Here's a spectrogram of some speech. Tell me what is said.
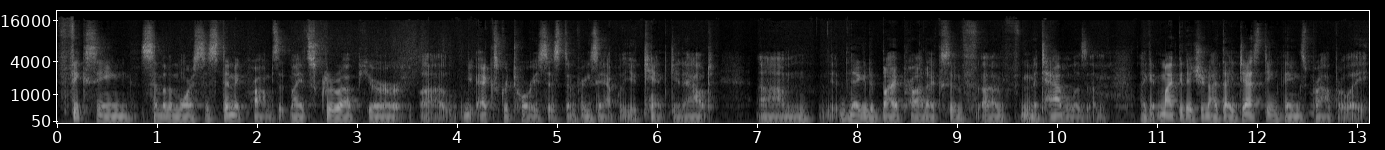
fixing some of the more systemic problems that might screw up your, uh, your excretory system, for example. You can't get out um, negative byproducts of, of, metabolism. Like it might be that you're not digesting things properly.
